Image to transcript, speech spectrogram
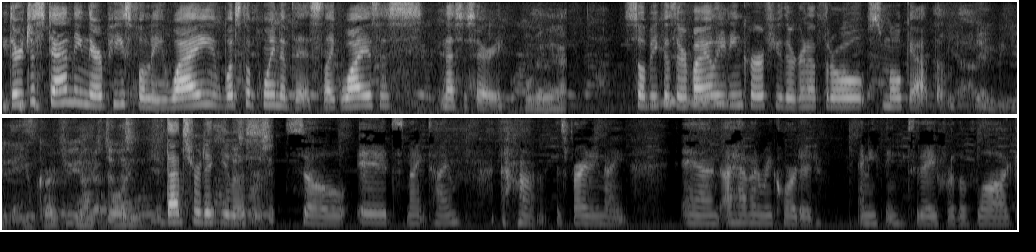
They're just standing there peacefully. Why? What's the point of this? Like, why is this necessary? So because they're violating curfew, they're gonna throw smoke at them. You, curfew, you have to go in. That's ridiculous. So it's nighttime. it's Friday night and I haven't recorded anything today for the vlog.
